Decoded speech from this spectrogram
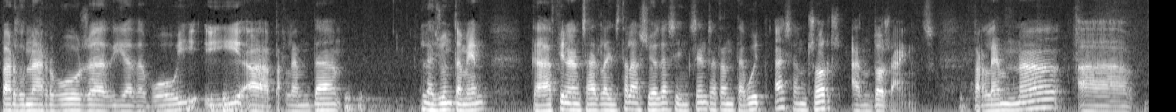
per donar-vos a dia d'avui i eh, parlem de l'Ajuntament que ha finançat la instal·lació de 578 ascensors en dos anys. Parlem-ne eh,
